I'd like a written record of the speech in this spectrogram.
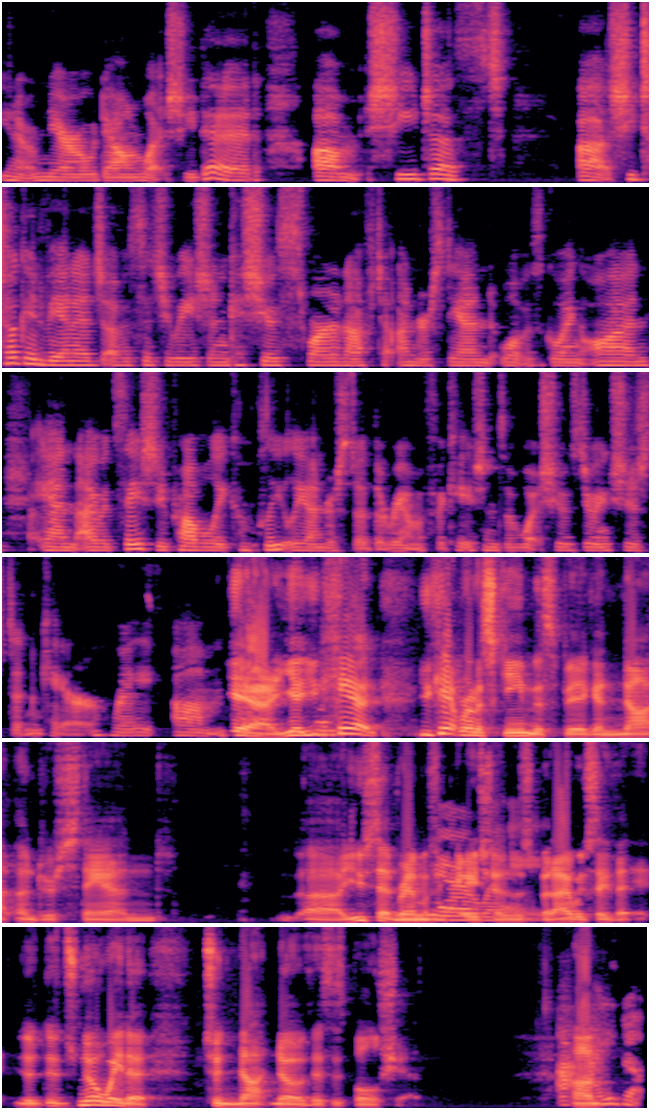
you know narrow down what she did um, she just uh, she took advantage of a situation because she was smart enough to understand what was going on and i would say she probably completely understood the ramifications of what she was doing she just didn't care right um, Yeah, yeah. You can't you can't run a scheme this big and not understand. Uh, you said ramifications, way. but I would say that it, there's no way to to not know this is bullshit. I, Um, I don't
